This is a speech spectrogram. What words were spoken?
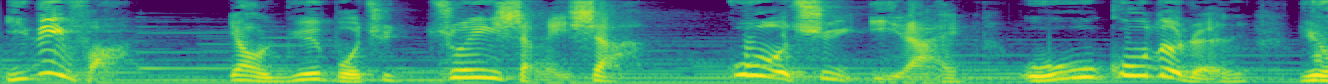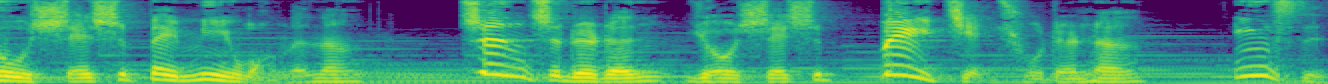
以利法要约伯去追想一下，过去以来，无辜的人有谁是被灭亡的呢？正直的人有谁是被剪除的呢？因此，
